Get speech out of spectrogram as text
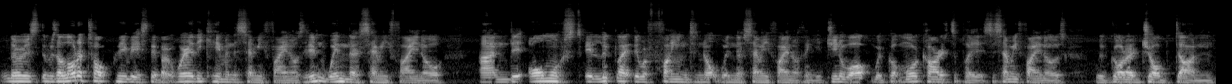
there was there was a lot of talk previously about where they came in the semi-finals. They didn't win their semi-final, and it almost it looked like they were fine to not win their semi-final. Thinking, do you know what? We've got more cards to play. It's the semi-finals. We've got our job done.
